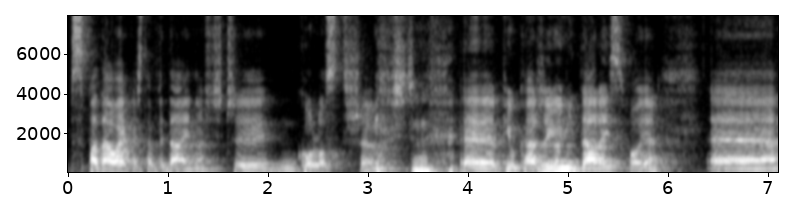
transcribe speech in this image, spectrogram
spadała jakaś ta wydajność czy golostrzelność e, piłkarzy i oni dalej swoje. E,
